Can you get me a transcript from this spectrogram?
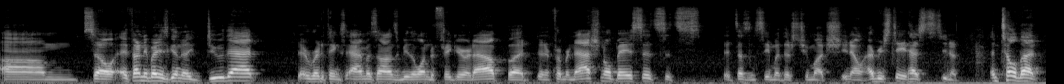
Um, so if anybody's going to do that, everybody thinks Amazon's gonna be the one to figure it out. But from a national basis, it's it doesn't seem like there's too much. You know, every state has you know until that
